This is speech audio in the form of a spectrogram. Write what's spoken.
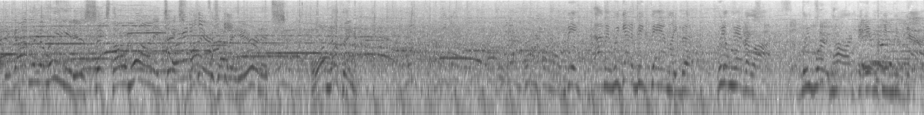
Zack Godley a lead. His sixth home run. He takes We're gonna keep fires out of here, and it's one nothing. Big. I mean, we got a big family, but we don't have a lot. We worked hard for everything we've got.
